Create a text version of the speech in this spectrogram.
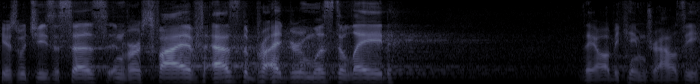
Here's what Jesus says in verse 5 As the bridegroom was delayed, they all became drowsy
